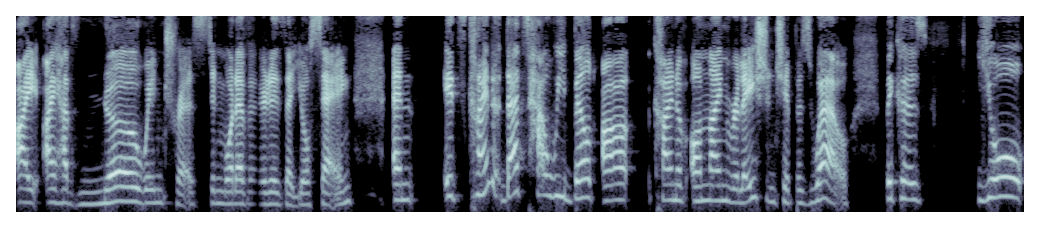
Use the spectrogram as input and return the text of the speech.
I I have no interest in whatever it is that you're saying. And it's kind of that's how we built our kind of online relationship as well because your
